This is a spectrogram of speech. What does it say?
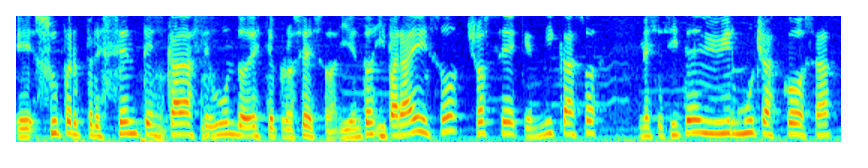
eh, súper presente en cada segundo de este proceso. Y, entonces, y para eso yo sé que en mi caso necesité de vivir muchas cosas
